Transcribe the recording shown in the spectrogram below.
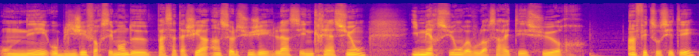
on est obligé forcément de pas s'attacher à un seul sujet. Là, c'est une création. Immersion, on va vouloir s'arrêter sur un fait de société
